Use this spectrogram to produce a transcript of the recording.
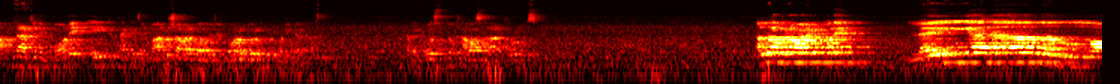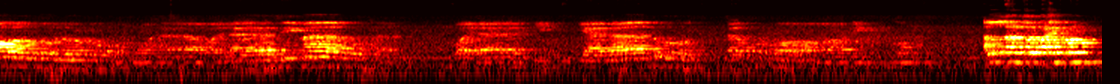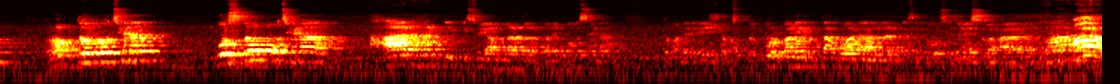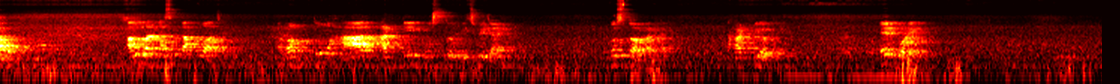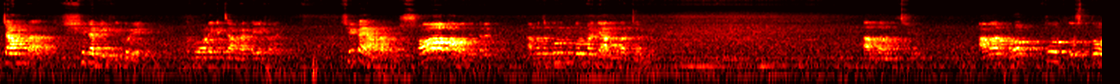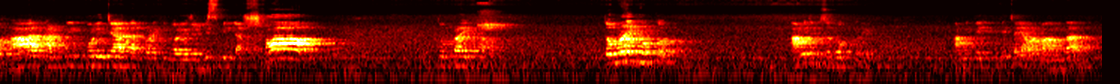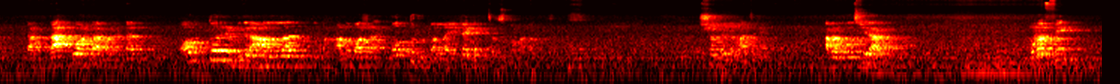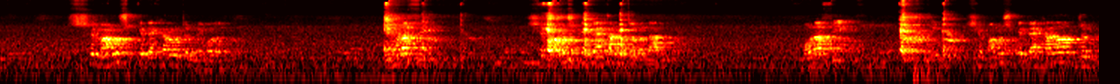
আপনার যদি মনে এইটা থাকে যে মানুষ আমার বলবে যে বড় গরু কুরবানি দেন না তাহলে গোস্ত খাওয়া ছাড়া আর কোনো কিছু। আল্লাহ বলেন লাই ইয়ানালাল্লাহু লুহুমুহা ওয়ালা দিমাউহা ওয়ালাকিন ইয়ানালুহু তাকওয়া মিনকুম আল্লাহর দরবারে কোনো রক্ত পৌঁছে না গোস্ত পৌঁছে না হাড় হাড্ডি কিছুই আল্লাহর দরবারে পৌঁছে না তোমাদের এই সমস্ত কোরবানির তাকওয়াটা আল্লাহর কাছে পৌঁছে যায় সুবহানাল্লাহ আল্লাহর কাছে তাকওয়া আছে রক্ত হাড় হাড্ডি গোস্ত কিছুই যায় না গোস্ত আমরা খাই হাড্ডিও খাই এরপরে চামড়া সেটা বিক্রি করে অনেকে চামড়া খেয়ে ফেলে। সেটাই আমরা করি। সব আমাদের। তাহলে আমরা তো গরু কোরবানি আল্লাহর জন্য। আল্লাহ বলছে, আমার রক্ত গোস্ত হাড়, হাড্ডি, কলিজা, তারপরে কি বলে যে বিসমিল্লাহ সব তোমরাই খাও। তোমরাই ভোগ করো। আমি তো কিছু ভোগ করি আমি দেখতে চাই, আমার বান্দা তার তাকুয়াটা মানে তার অন্তরের ভিতরে আল্লাহর প্রতি ভালোবাসা, কতটুকু আল্লাহ এটাই দেখতে আমরা বলছিলাম সে মানুষকে দেখানোর জন্য করে। মুনাফিক সে মানুষকে দেখানোর জন্য দান সে মানুষকে দেখানোর জন্য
